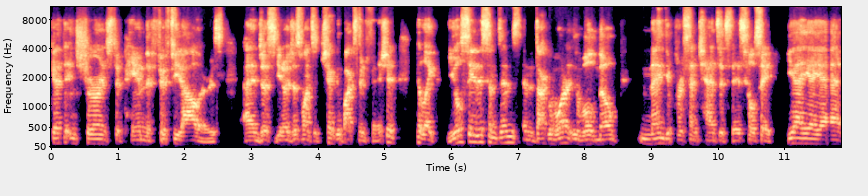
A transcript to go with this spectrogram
get the insurance to pay him the $50 and just, you know, just wants to check the box and finish it. He'll like, you'll say the symptoms and the doctor will know 90% chance it's this. He'll say, yeah, yeah, yeah.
